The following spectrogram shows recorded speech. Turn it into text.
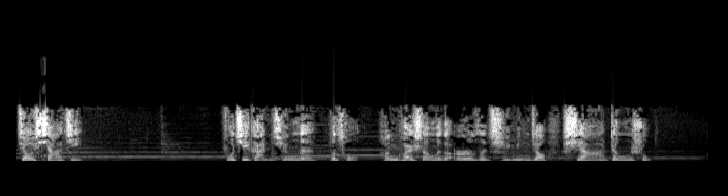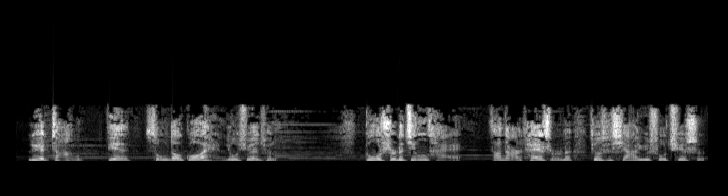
叫夏姬。夫妻感情呢不错，很快生了个儿子，起名叫夏征舒。略长便送到国外留学去了。故事的精彩从哪儿开始呢？就是夏玉书去世，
